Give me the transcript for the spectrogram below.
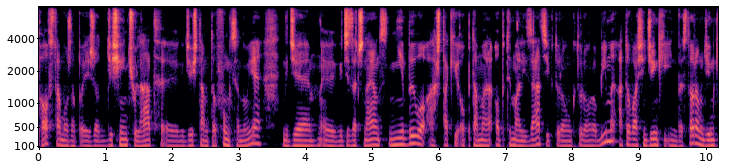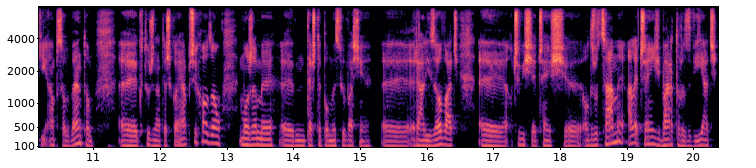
powstał, można powiedzieć, że od 10 lat e, gdzieś tam to funkcjonuje, gdzie, e, gdzie zaczynając nie było aż takiej optymalizacji, którą, którą robimy, a to właśnie dzięki inwestorom, dzięki absolwentom, e, którzy na te szkolenia przychodzą, możemy też te pomysły właśnie realizować. Oczywiście część odrzucamy, ale część warto rozwijać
